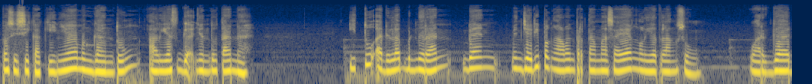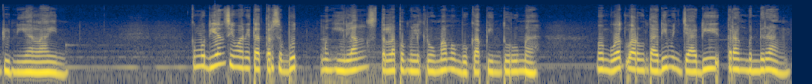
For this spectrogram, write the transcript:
Posisi kakinya menggantung alias gak nyentuh tanah. Itu adalah beneran dan menjadi pengalaman pertama saya ngelihat langsung warga dunia lain. Kemudian si wanita tersebut menghilang setelah pemilik rumah membuka pintu rumah, membuat warung tadi menjadi terang benderang.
